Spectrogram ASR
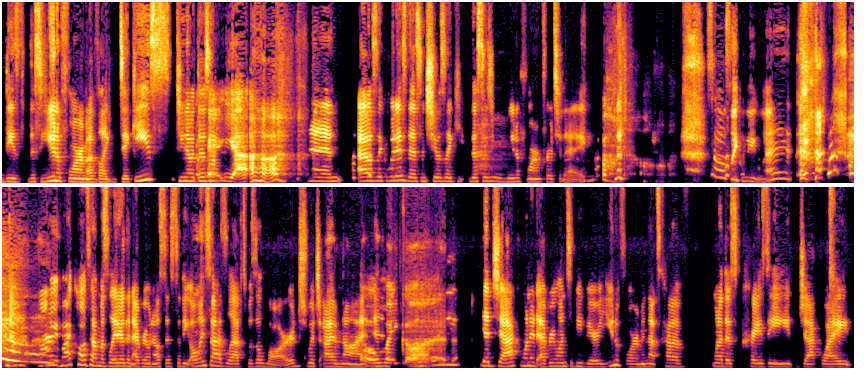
these this uniform of like Dickies. Do you know what those okay, are? Yeah. Uh-huh. And I was like, "What is this?" And she was like, "This is your uniform for today." Oh, no. so I was like, "Wait, what?" my, my call time was later than everyone else's, so the only size left was a large, which I am not. Oh and my god! Really, yeah, Jack wanted everyone to be very uniform, and that's kind of one of those crazy Jack White.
